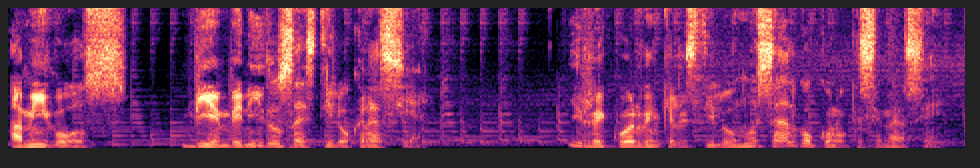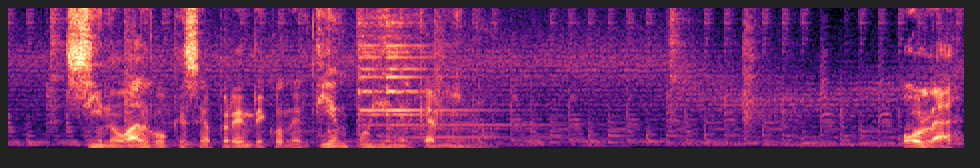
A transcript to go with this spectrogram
Amigos, bienvenidos a Estilocracia. Y recuerden que el estilo no es algo con lo que se nace, sino algo que se aprende con el tiempo y en el camino. Hola,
